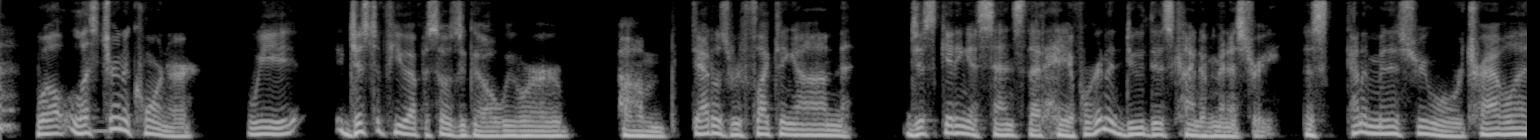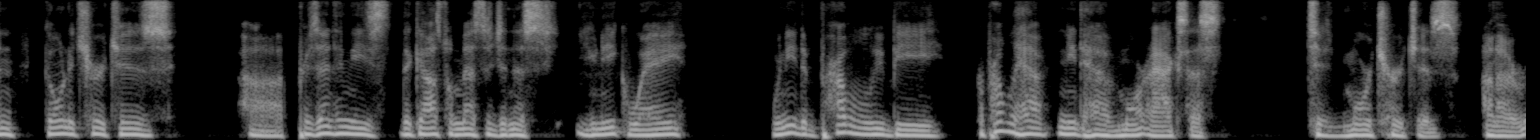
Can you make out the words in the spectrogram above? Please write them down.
well, let's turn a corner. We just a few episodes ago, we were um, Dad was reflecting on just getting a sense that, hey, if we're going to do this kind of ministry, this kind of ministry where we're traveling, going to churches, uh, presenting these the gospel message in this unique way, we need to probably be or probably have need to have more access to more churches on a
